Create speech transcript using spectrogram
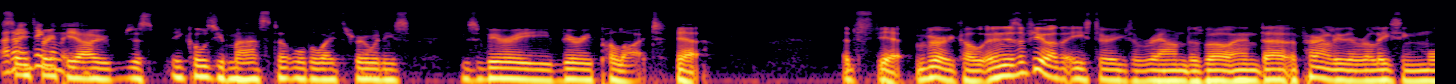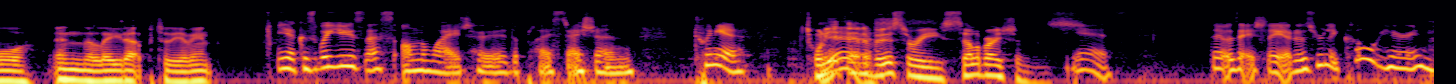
I don't think I'm- C3PO just he calls you master all the way through, and he's he's very very polite. Yeah. It's yeah, very cool. And there's a few other Easter eggs around as well, and uh, apparently they're releasing more in the lead up to the event. Yeah, because we use this on the way to the PlayStation 20th. 20th Yes. anniversary celebrations. Yes. That was actually, it was really cool hearing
